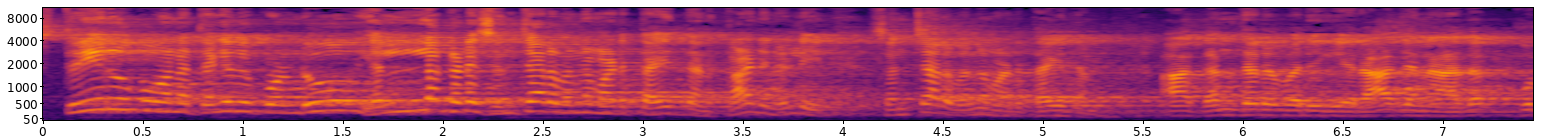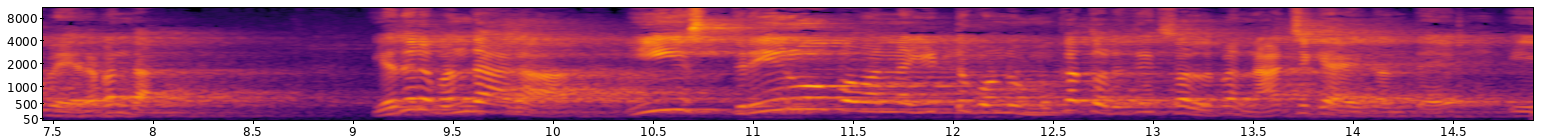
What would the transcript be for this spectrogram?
ಸ್ತ್ರೀ ರೂಪವನ್ನು ತೆಗೆದುಕೊಂಡು ಎಲ್ಲ ಕಡೆ ಸಂಚಾರವನ್ನು ಮಾಡುತ್ತಾ ಇದ್ದಾನೆ. ಕಾಡಿನಲ್ಲಿ ಸಂಚಾರವನ್ನು ಮಾಡ್ತಾ ಇದ್ದಾನೆ. ಆ ಗಂಧರ್ವರಿಗೆ ರಾಜನಾದ ಕುಬೇರ ಬಂದ. ಎದುರು ಬಂದಾಗ ಈ ಸ್ತ್ರೀ ರೂಪವನ್ನು ಇಟ್ಟುಕೊಂಡು ಮುಖ ತೊರೆದು ಸ್ವಲ್ಪ ನಾಚಿಕೆ ಆಯಿತಂತೆ ಈ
